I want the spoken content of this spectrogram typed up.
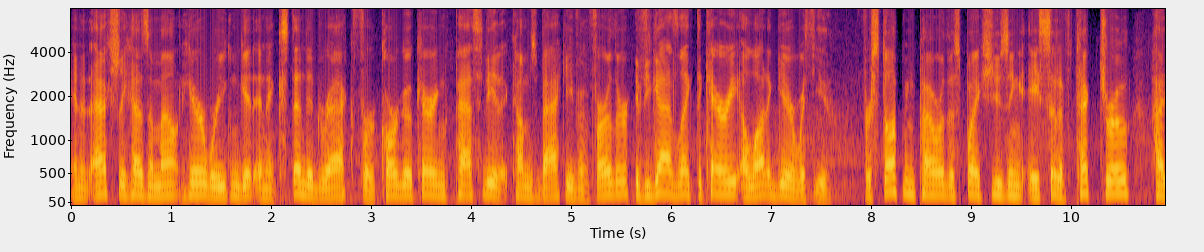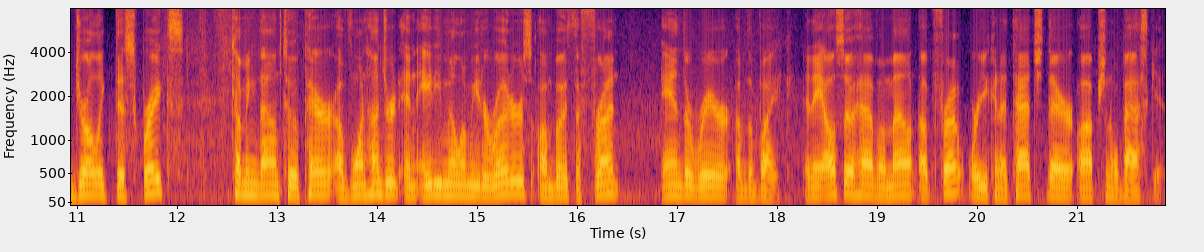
and it actually has a mount here where you can get an extended rack for cargo carrying capacity that comes back even further if you guys like to carry a lot of gear with you. For stopping power, this bike's using a set of Tektro hydraulic disc brakes coming down to a pair of 180 millimeter rotors on both the front and the rear of the bike. And they also have a mount up front where you can attach their optional basket.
